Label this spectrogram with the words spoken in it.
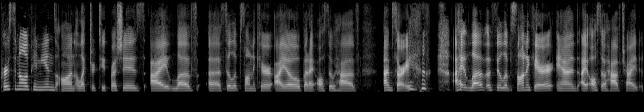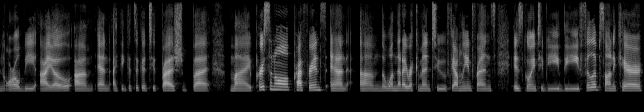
personal opinions on electric toothbrushes. I love uh, Philips Sonicare IO, but I also have, I'm sorry, I love a Philips Sonicare, and I also have tried an Oral B IO, um, and I think it's a good toothbrush, but my personal preference and um, the one that I recommend to family and friends is going to be the Philips Sonicare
